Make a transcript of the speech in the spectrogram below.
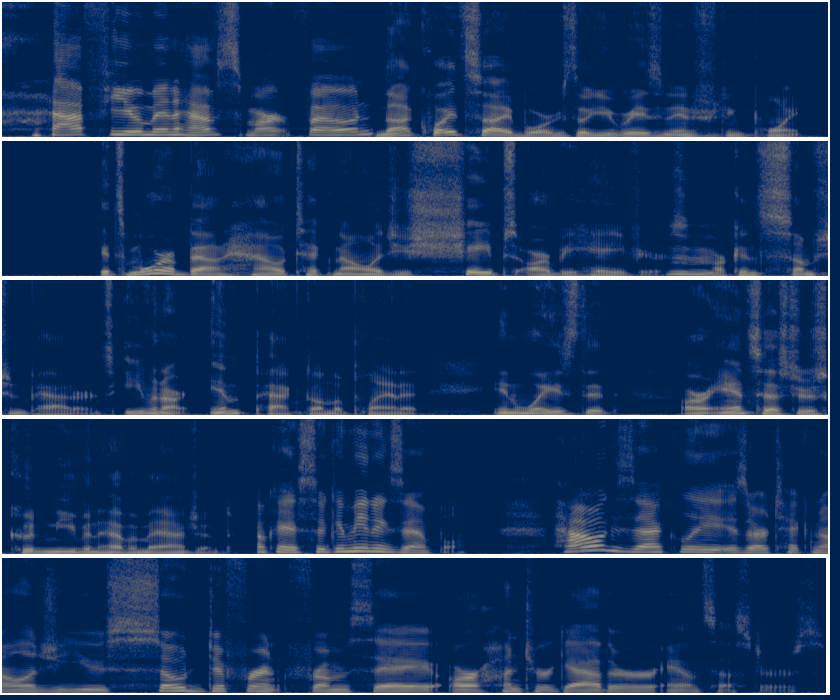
half human, half smartphone? Not quite cyborgs, though you raise an interesting point. It's more about how technology shapes our behaviors, Mhm. our consumption patterns, even our impact on the planet in ways that our ancestors couldn't even have imagined. Okay, so give me an example. How exactly is our technology use so different from, say, our hunter-gatherer ancestors?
